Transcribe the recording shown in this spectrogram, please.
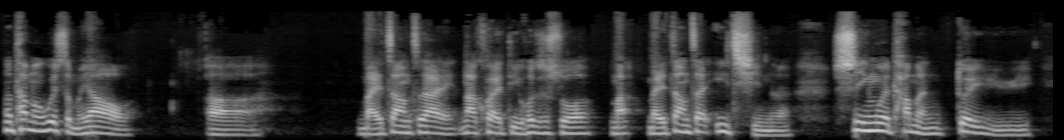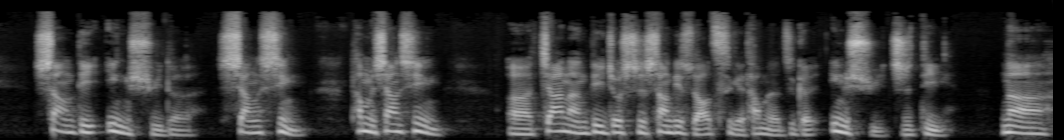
那他们为什么要啊埋葬在那块地，或者说埋埋葬在一起呢？是因为他们对于上帝应许的相信，他们相信，呃，迦南地就是上帝所要赐给他们的这个应许之地。那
